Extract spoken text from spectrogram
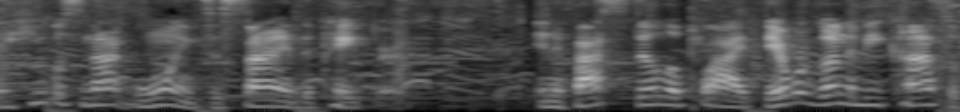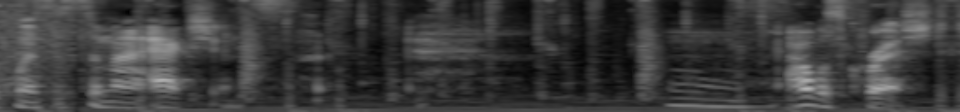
that he was not going to sign the paper. And if I still applied, there were going to be consequences to my actions. Hmm, I was crushed.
